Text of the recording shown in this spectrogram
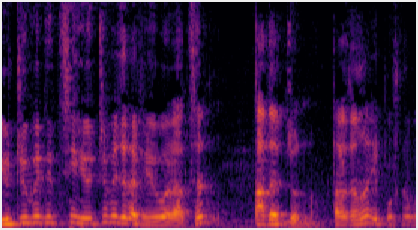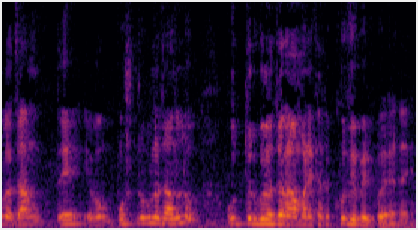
ইউটিউবে দিচ্ছি, ইউটিউবে যারা ভিউয়ার আছেন, তাদের জন্য। তারা যেন এই প্রশ্নগুলো জানতে এবং প্রশ্নগুলো জানলো, উত্তরগুলো যেন আমার এখানে খুঁজে বের করে নেয়।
